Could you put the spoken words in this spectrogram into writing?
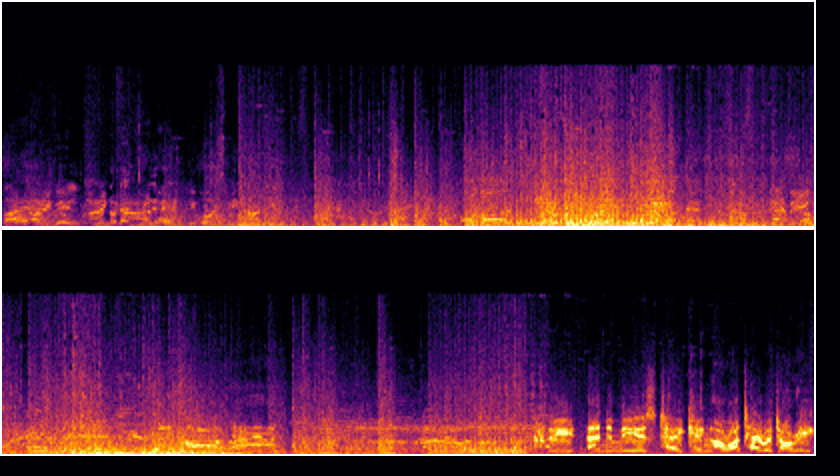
fire at will. No, not at Wilhelm. He owes me money. The enemy is taking our territory.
